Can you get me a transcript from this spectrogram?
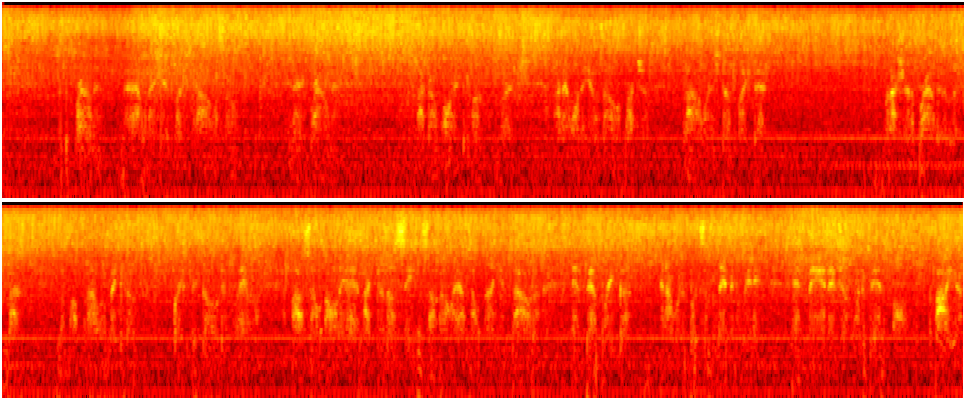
But the browning, now when I get like flour, so it ain't browning like I want it to look, but I didn't want to use a whole bunch of flour and stuff like that. But I should have browned it a little more, a little more flour, make it a crispy golden flavor. Also, I only had like the little seasoning, so I don't have no onion powder and paprika. And I would have put some lemon with it. And man, it just would have been on fire.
